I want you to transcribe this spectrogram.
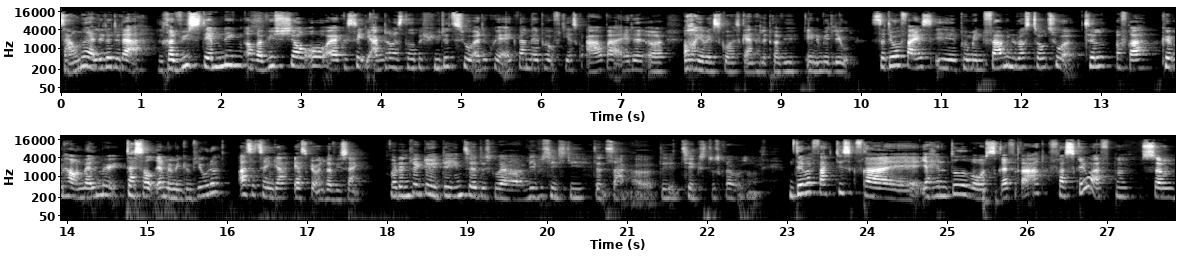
savnede jeg lidt af det der revystemning og revyshow, og jeg kunne se, at de andre var stadig på hyttetur, og det kunne jeg ikke være med på, fordi jeg skulle arbejde, og åh, jeg ville sgu også gerne have lidt revy ind i mit liv. Så det var faktisk øh, på min 40 minutters togtur til og fra København-Malmø, der sad jeg med min computer, og så tænkte jeg, jeg skrev en revysang. Hvordan fik du ideen til, at det skulle være lige præcis de, den sang og det tekst, du skrev og sådan noget? Det var faktisk fra, øh, jeg hentede vores referat fra Skriveaften, som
